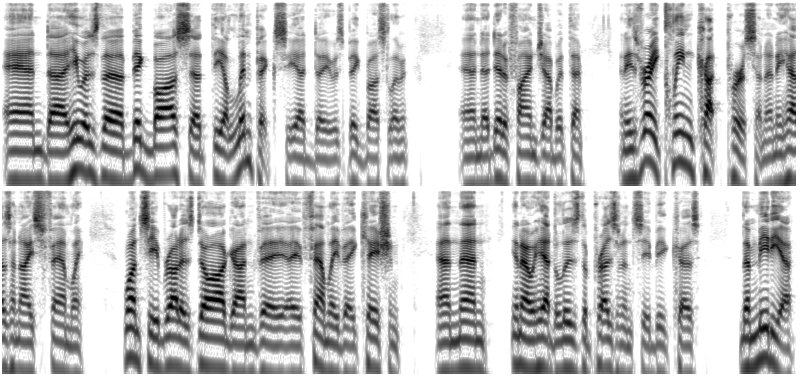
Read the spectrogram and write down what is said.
And uh, he was the big boss at the Olympics. He had uh, he was big boss Olympics and uh, did a fine job with them. And he's a very clean cut person, and he has a nice family. Once he brought his dog on va- a family vacation, and then you know he had to lose the presidency because the media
